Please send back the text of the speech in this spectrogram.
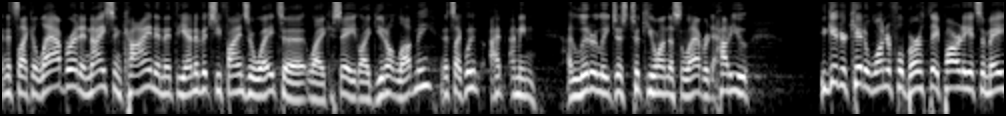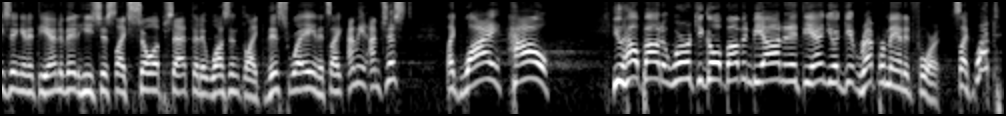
and it's like elaborate and nice and kind, and at the end of it, she finds a way to like say, like, you don't love me? And it's like, what, I, I mean, I literally just took you on this elaborate. How do you, you give your kid a wonderful birthday party, it's amazing, and at the end of it, he's just like so upset that it wasn't like this way. And it's like, I mean, I'm just like, why? How? You help out at work, you go above and beyond, and at the end, you get reprimanded for it. It's like, what?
